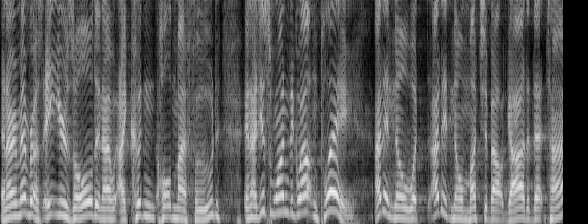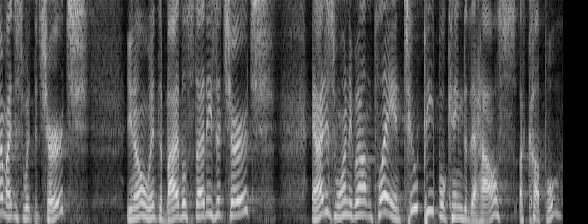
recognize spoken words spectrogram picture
And I remember I was eight years old and I, I couldn't hold my food and I just wanted to go out and play. I didn't know what, I didn't know much about God at that time. I just went to church, you know, went to Bible studies at church. And I just wanted to go out and play. And two people came to the house, a couple,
